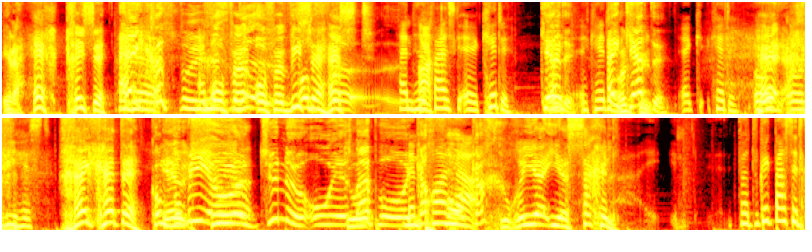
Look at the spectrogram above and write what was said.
Eller, hej, Chrisse. Hey, Christus! Og for, og for visse hest. Han hed Ah. faktisk øh, Kette. Kette. Øh, Kette. Hey, Undskyld. Kette. Øh, Kette. Og, og vi hest. Hej, Katte. Kom forbi og tyne og smag på Men kaffe og kach. Du riger i at sakkel. For du kan ikke bare sætte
